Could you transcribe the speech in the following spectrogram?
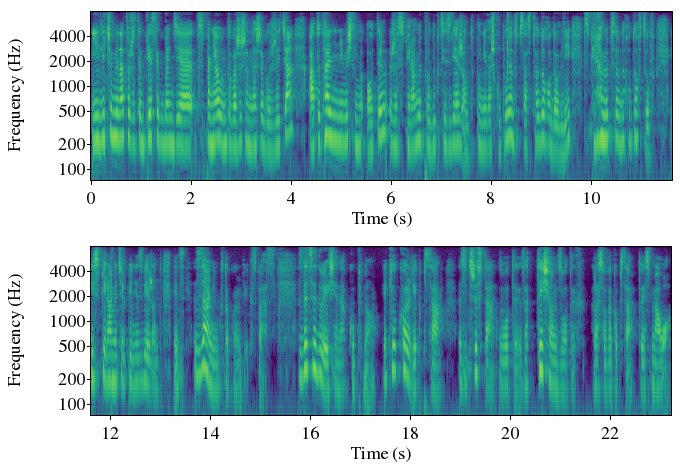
I liczymy na to, że ten piesek będzie wspaniałym towarzyszem naszego życia, a totalnie nie myślimy o tym, że wspieramy produkcję zwierząt, ponieważ kupując psa z pseudohodowli, wspieramy pseudohodowców i wspieramy cierpienie zwierząt. Więc zanim ktokolwiek z Was zdecyduje się na kupno jakiegokolwiek psa za 300 zł, za 1000 zł rasowego psa, to jest mało.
